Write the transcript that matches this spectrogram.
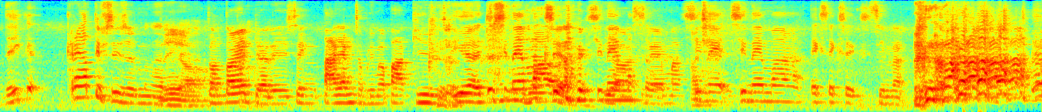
jadi ke- kreatif sih sebenarnya Iya. contohnya dari sing tayang jam 5 pagi. Iya, itu Cinemax ya. Iya, Cinemax. ya? Cinemax. Cine Cinema XXX. Sina Ya,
